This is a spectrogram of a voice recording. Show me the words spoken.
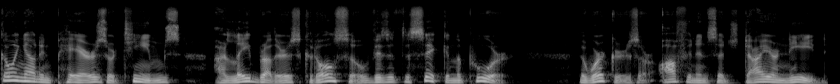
Going out in pairs or teams, our lay brothers could also visit the sick and the poor. The workers are often in such dire need,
